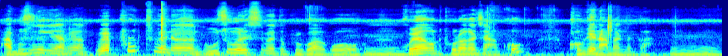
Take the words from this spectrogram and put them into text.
아 무슨 얘기냐면 왜 프론트맨은 우승을 했음에도 불구하고 음, 고향으로 돌아가지 않고 거기에 남았는가? 음,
